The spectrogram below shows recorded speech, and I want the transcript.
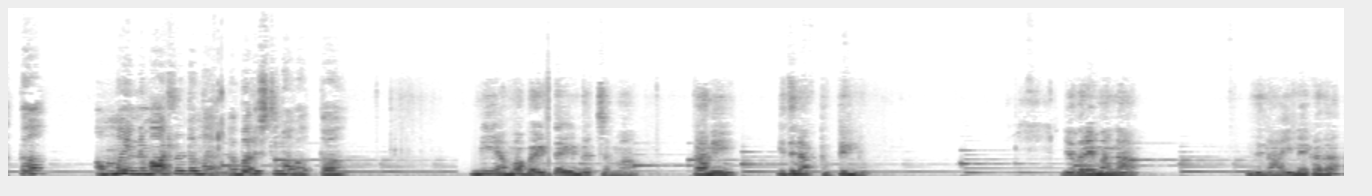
అత్త అమ్మ ఇన్ని మాట్లాడుతున్నా భరిస్తున్నావు అత్త. మీ అమ్మ బయట ఉండొచ్చమ్మా కానీ ఇది నాకు పుట్టిల్లు. ఎవరేమన్నా ఇది నా ఇల్లే కదా?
